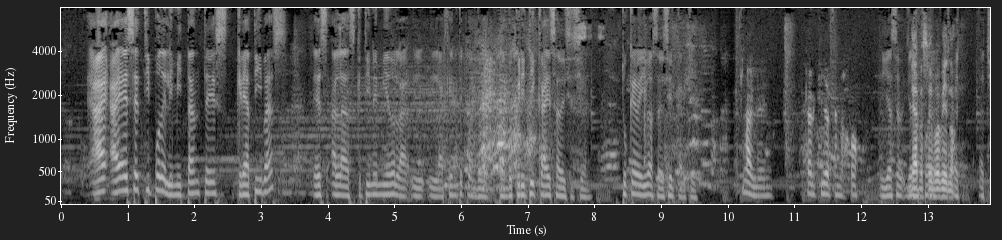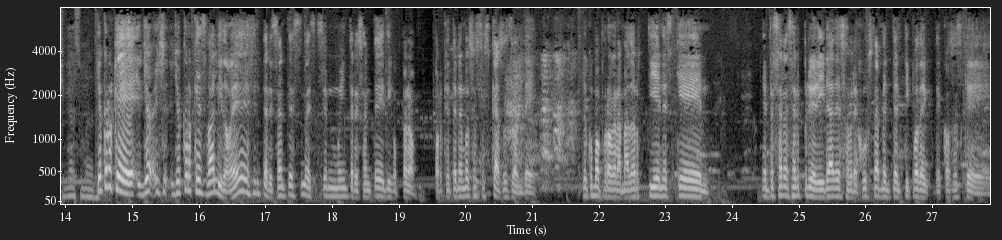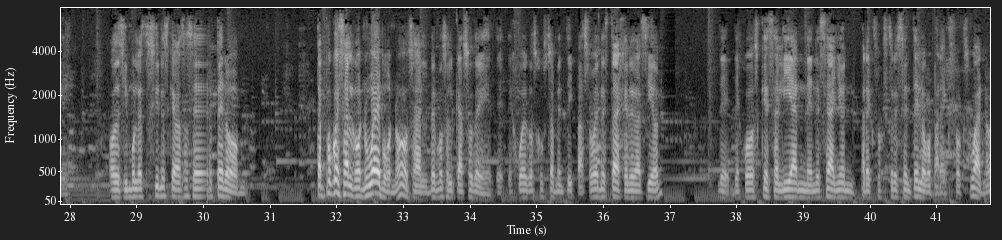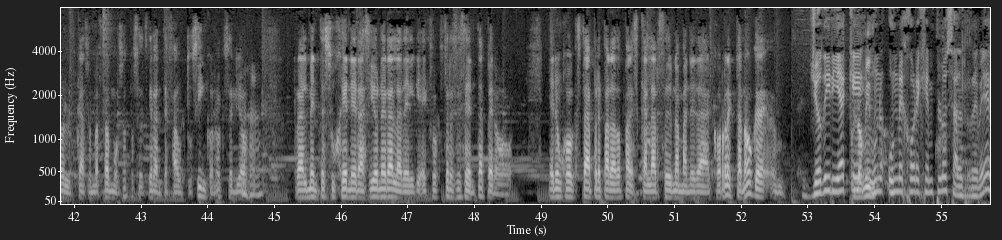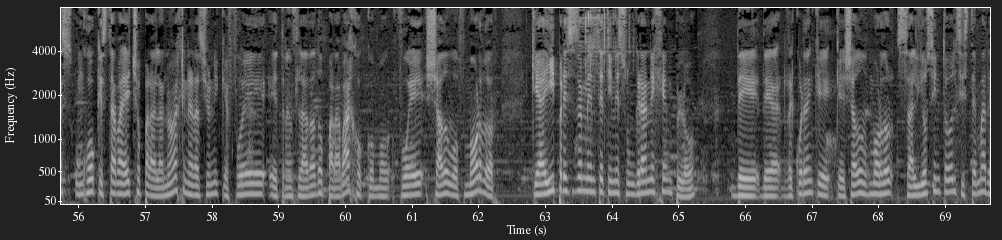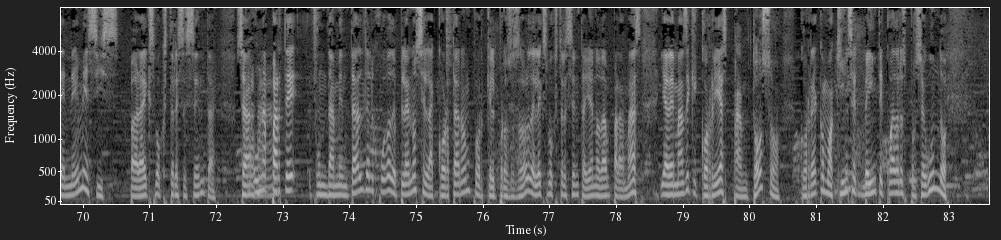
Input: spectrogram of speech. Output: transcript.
a, a ese tipo de limitantes creativas es a las que tiene miedo la, la gente cuando, cuando critica esa decisión. ¿Tú qué ibas a decir, Karki? Vale, Karki ya se enojó. Y ya se, ya Ya se me fue estoy moviendo. A, a chingar a su madre. Yo creo que yo, yo creo que es válido, ¿eh? es interesante, es una discusión muy interesante, digo, pero porque tenemos estos casos donde tú como programador tienes que empezar a hacer prioridades sobre justamente el tipo de, de cosas que o de simulaciones que vas a hacer, pero tampoco es algo nuevo, ¿no? O sea, vemos el caso de, de- de juegos justamente y pasó en esta generación de, de juegos que salían en ese año en- para Xbox 360 y luego para Xbox One, ¿no? El caso más famoso pues es Grand Theft Auto 5, ¿no? Que salió realmente su generación era la del Xbox 360, pero era un juego que estaba preparado para escalarse de una manera correcta, ¿no? Que, um, Yo diría que un, un mejor ejemplo es al revés, un juego que estaba hecho para la nueva generación y que fue eh, trasladado para abajo, como fue Shadow of Mordor, que ahí precisamente tienes un gran ejemplo de, de- recuerden que, que Shadow of Mordor salió sin todo el sistema de Nemesis para Xbox 360. O sea, Ajá. una parte fundamental del juego de plano se la cortaron porque el procesador del Xbox 360 ya no daba para más. Y además de que corría espantoso. Corría como a 15, 20 cuadros por segundo.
